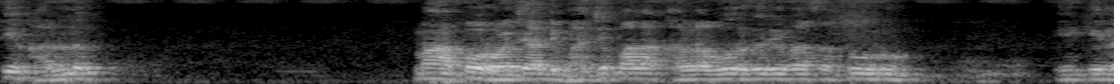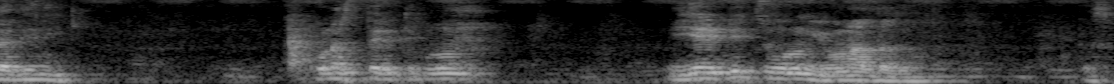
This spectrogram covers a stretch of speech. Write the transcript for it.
ते खाल्लं. महापौर व्हायच्या आधी भाजपाला खाल्ला गोरगरिबाचा चोरून. हे केला तिने. कुणाच तरी तिकडून एडी चोरून घेऊन आला जाऊन तसं.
